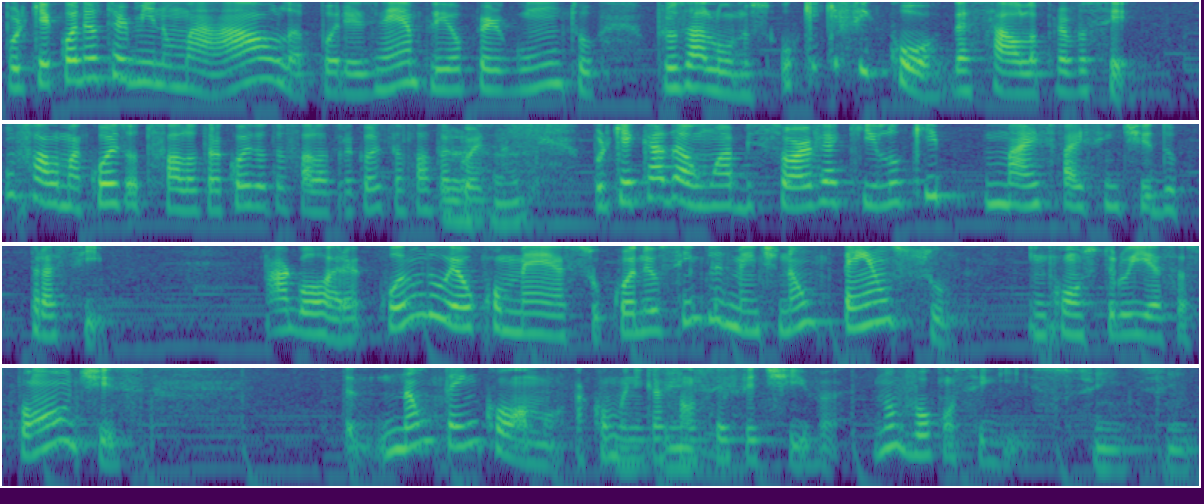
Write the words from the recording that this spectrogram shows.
Porque quando eu termino uma aula, por exemplo, e eu pergunto para os alunos o que, que ficou dessa aula para você? Um fala uma coisa, outro fala outra coisa, outro fala outra coisa, outro fala outra coisa. Uhum. Porque cada um absorve aquilo que mais faz sentido para si. Agora, quando eu começo, quando eu simplesmente não penso em construir essas pontes, não tem como a comunicação Entendi. ser efetiva. Não vou conseguir isso. Sim, sim.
